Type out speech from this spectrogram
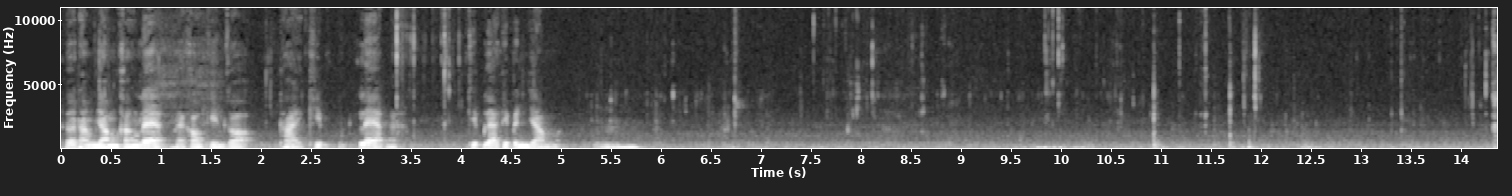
เธอทำยำครั้งแรกให้เขากินก็ถ่ายคลิปแรกไงคลิปแรกที่เป็นยำอะแค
